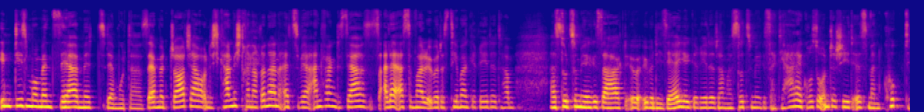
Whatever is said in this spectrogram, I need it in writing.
in diesem Moment sehr mit der Mutter, sehr mit Georgia. Und ich kann mich daran erinnern, als wir Anfang des Jahres das allererste Mal über das Thema geredet haben, hast du zu mir gesagt, über die Serie geredet haben, hast du zu mir gesagt, ja, der große Unterschied ist, man guckt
